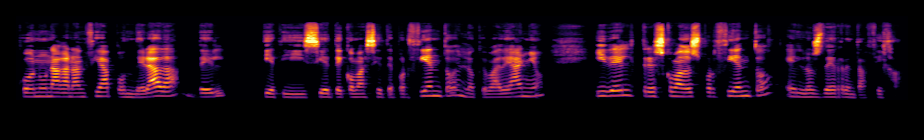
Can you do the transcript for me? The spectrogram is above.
con una ganancia ponderada del 17,7% en lo que va de año y del 3,2% en los de renta fija.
